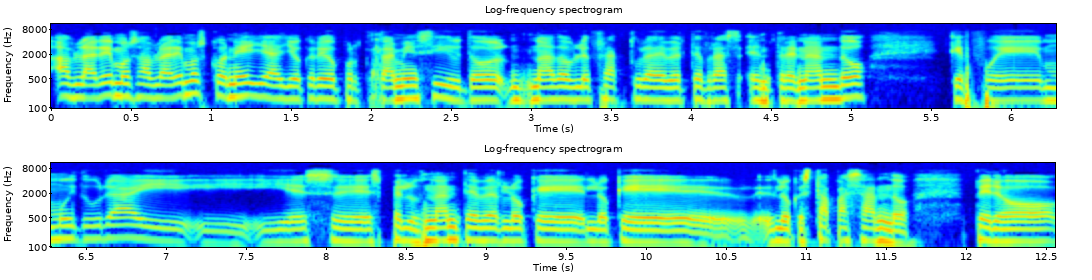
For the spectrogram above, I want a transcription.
hablaremos, hablaremos con ella, yo creo, porque también sí, una doble fractura de vértebras entrenando que fue muy dura y, es espeluznante ver lo que, lo que, lo que está pasando. Pero,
